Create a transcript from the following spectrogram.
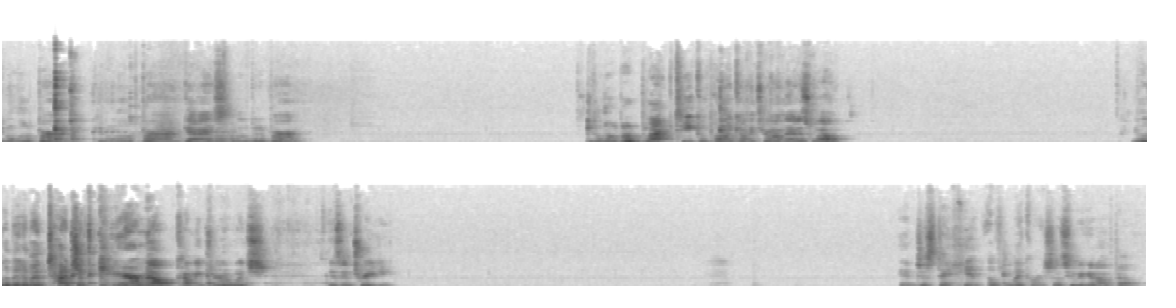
get a little burn, get a little burn, guys, a little bit of burn. Get a little bit of black tea component coming through on that as well. A little bit of a touch of caramel coming through, which is intriguing. and just a hint of licorice. Let's see what we get on the palate.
